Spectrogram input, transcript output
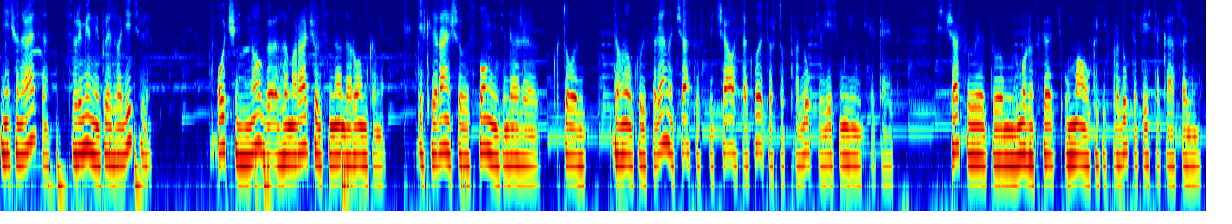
Мне что нравится, современные производители очень много заморачиваются над аромками. Если раньше вы вспомните даже, кто давно курит кальяна, часто встречалось такое, то, что в продукте есть мыльность какая-то. Сейчас вы этого, можно сказать, у мало каких продуктов есть такая особенность.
